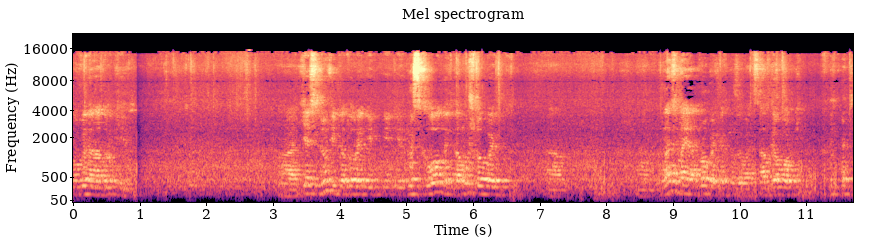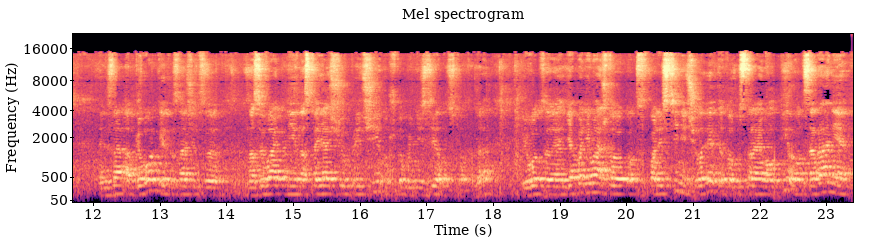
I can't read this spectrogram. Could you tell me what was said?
но вы, наверное, другие. А, есть люди, которые, и, и, и мы склонны к тому, чтобы, а, а, знаете, моя проповедь как называется? Отговорки. Я не знаю, отговорки это значит э, называть не настоящую причину, чтобы не сделать что-то, да? И вот э, я понимаю, что вот в Палестине человек, который устраивал мир, он заранее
